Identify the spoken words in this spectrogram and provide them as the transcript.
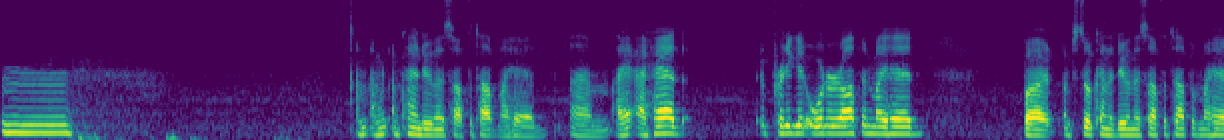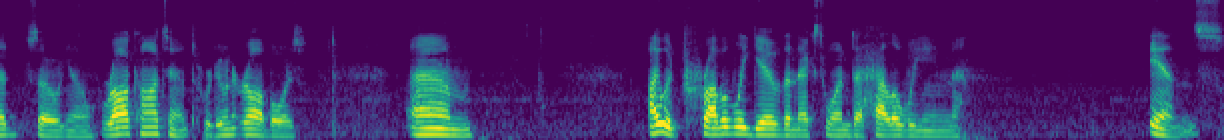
mm, I'm, I'm, I'm kind of doing this off the top of my head. Um, I, I had a pretty good order off in my head, but I'm still kind of doing this off the top of my head. So, you know, raw content. We're doing it raw, boys. Um, I would probably give the next one to Halloween Ends.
